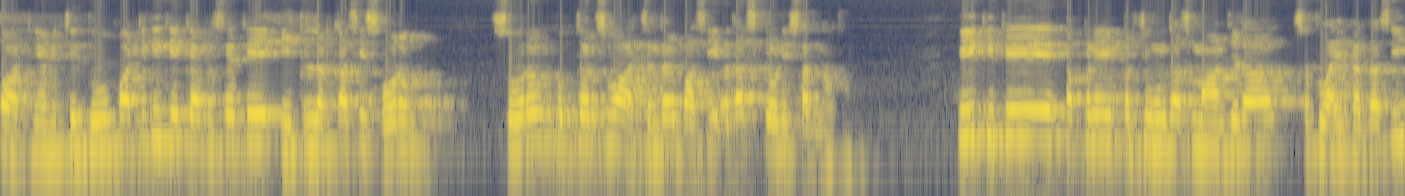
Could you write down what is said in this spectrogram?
ਪਾਰਟੀਆਂ ਵਿੱਚ, ਦੋ ਪਾਰਟੀ ਕੀ ਇੱਕ ਪਾਸੇ ਤੇ ਇੱਕ ਲੜਕਾ ਸੀ ਸੌਰਵ। ਸੌਰਵ ਪੁੱਤਰ ਸੁਭਾਸ਼ ਚੰਦਰ ਵਾਸੀ ਅਦਰਸ ਕਲੋਨੀ ਸਰਨਾ ਤੋਂ। ਇਹ ਕਿਤੇ ਆਪਣੇ ਪਰਚੂਨ ਦਾ ਸਮਾਨ ਜਿਹੜਾ ਸਪਲਾਈ ਕਰਦਾ ਸੀ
